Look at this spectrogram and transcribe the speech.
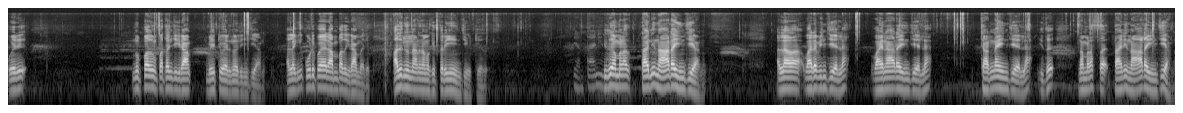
ഒരു മുപ്പത് മുപ്പത്തഞ്ച് ഗ്രാം വെയിറ്റ് വരുന്ന ഒരു ഇഞ്ചിയാണ്. അല്ലെങ്കിൽ കൂടിപ്പോയാൽ അമ്പത് ഗ്രാം വരും. അതിൽ നിന്നാണ് നമുക്ക് ഇത്രയും ഇഞ്ചി കിട്ടിയത്. ഇത് നമ്മളെ തനി നാടൻ ഇഞ്ചിയാണ്. അല്ല വരവിഞ്ചിയല്ല വയനാടൻ ഇഞ്ചിയല്ല ചണ്ണ ഇഞ്ചിയല്ല ഇത് നമ്മളെ തനി നാടൻ ഇഞ്ചിയാണ്.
